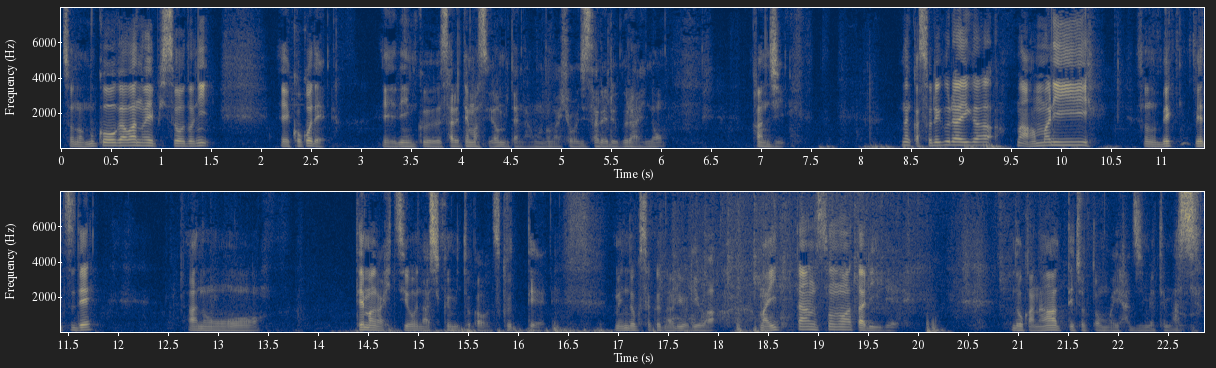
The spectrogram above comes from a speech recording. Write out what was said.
その向こう側のエピソードに、えここで、えリンクされてますよみたいなものが表示されるぐらいの感じ。なんかそれぐらいが、まあ、あんまりその別であの手間が必要な仕組みとかを作って面倒くさくなるよりはまあ一旦その辺りでどうかなってちょっと思い始めてます。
